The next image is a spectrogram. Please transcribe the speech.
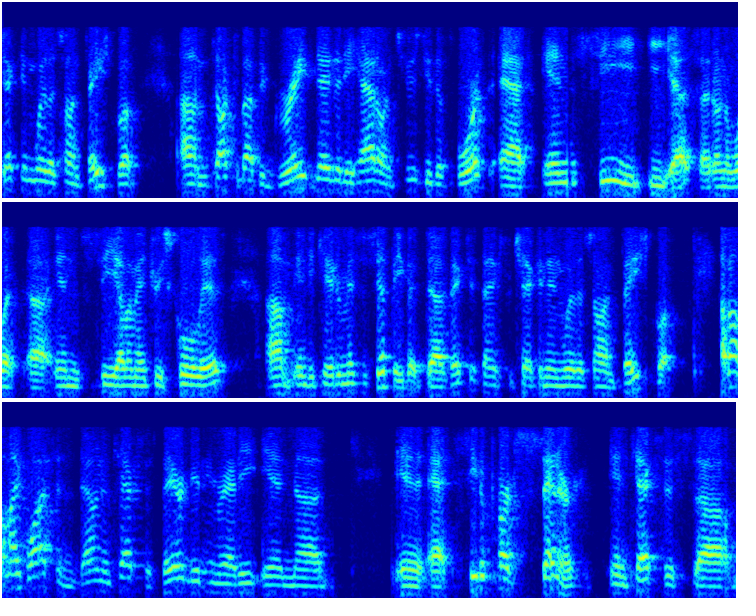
checked in with us on Facebook? Um, talked about the great day that he had on Tuesday the 4th at NCES. I don't know what uh, NC Elementary School is, um, in Decatur, Mississippi. But uh, Victor, thanks for checking in with us on Facebook. How about Mike Watson down in Texas? They're getting ready in, uh, in at Cedar Park Center in Texas. Uh,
